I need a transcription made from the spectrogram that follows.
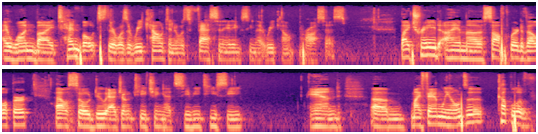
I won by 10 votes. There was a recount, and it was fascinating seeing that recount process. By trade, I am a software developer. I also do adjunct teaching at CVTC. And um, my family owns a couple of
